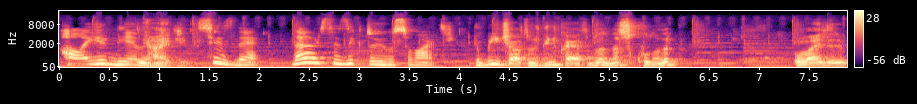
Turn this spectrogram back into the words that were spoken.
hayır diyememek, Hayır diyememek. sizde değersizlik duygusu vardır. Çünkü bilinçaltımız günlük hayatımızda nasıl kullanıp olayları,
